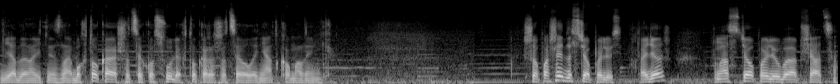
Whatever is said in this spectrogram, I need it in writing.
я навіть не знаю. Бо хто каже, що це косуля, хто каже, що це оленятко маленьке. Що, пошли до Стьопи, Люсь? Пойдеш? У нас Стьопа любить общатися.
